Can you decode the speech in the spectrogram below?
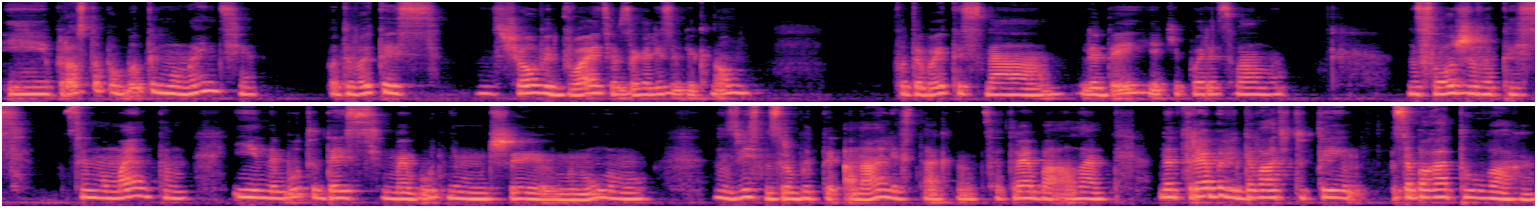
і просто побути в моменті, подивитись, що відбувається взагалі за вікном, подивитись на людей, які поряд з вами, насолоджуватись цим моментом і не бути десь в майбутньому чи в минулому. Ну, звісно, зробити аналіз, так, ну це треба, але не треба віддавати туди забагато уваги.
